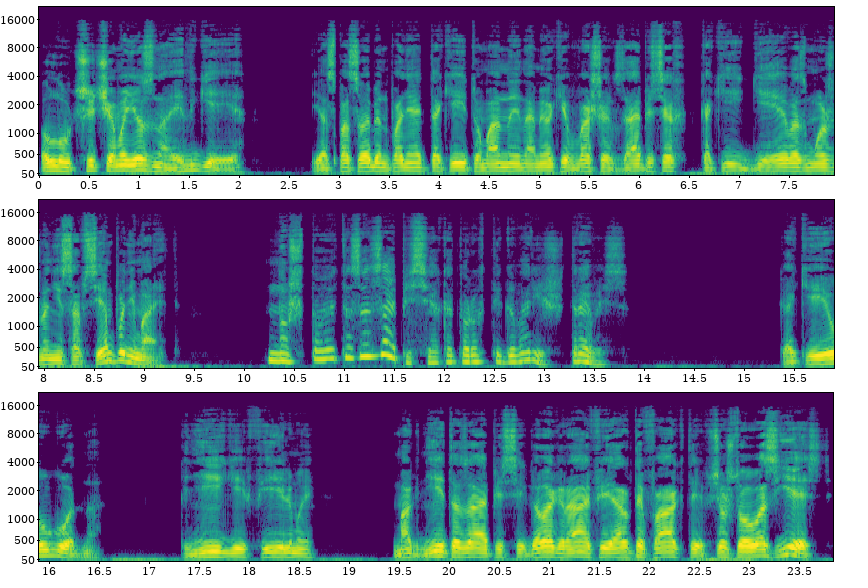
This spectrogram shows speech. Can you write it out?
лучше, чем ее знает гея. Я способен понять такие туманные намеки в ваших записях, какие Гея, возможно, не совсем понимает. — Но что это за записи, о которых ты говоришь, Тревис? — Какие угодно. Книги, фильмы, магнитозаписи, голографии, артефакты, все, что у вас есть.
